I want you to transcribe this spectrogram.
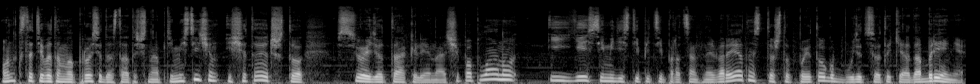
Он, кстати, в этом вопросе достаточно оптимистичен и считает, что все идет так или иначе по плану, и есть 75% вероятность, то, что по итогу будет все-таки одобрение.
